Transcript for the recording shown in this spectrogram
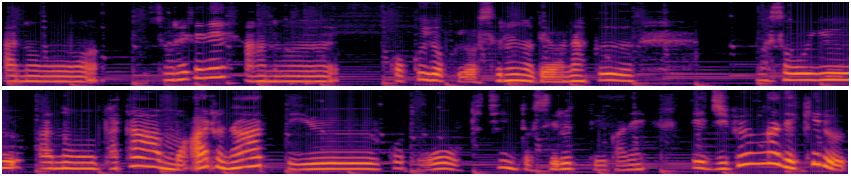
あの、それでね、あの、こくよくよするのではなく、まあ、そういうあのパターンもあるなっていうことをきちんと知るっていうかねで自分ができる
